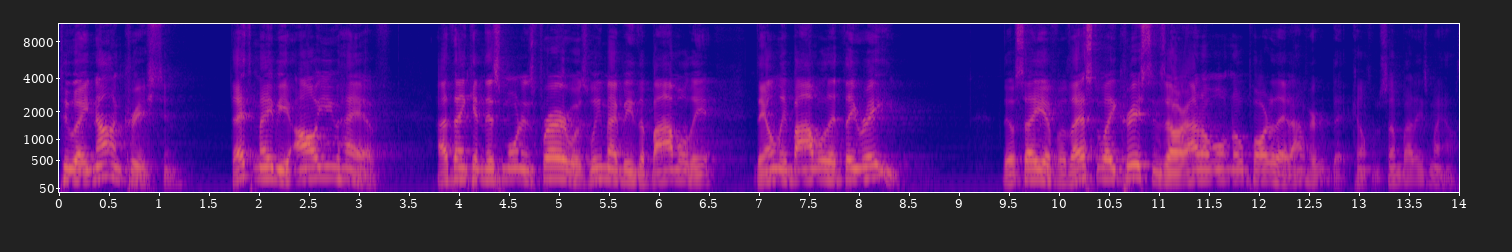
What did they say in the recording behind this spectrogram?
to a non Christian. That's maybe all you have. I think in this morning's prayer was we may be the Bible, the, the only Bible that they read. They'll say, if well, that's the way Christians are, I don't want no part of that. I've heard that come from somebody's mouth.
